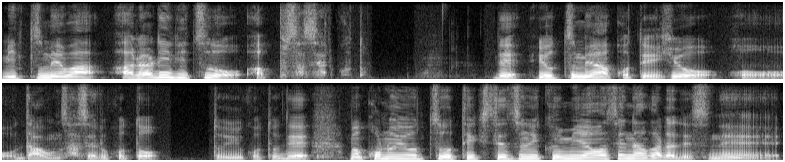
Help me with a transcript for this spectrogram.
3つ目は粗利率をアップさせること。で4つ目は固定費をダウンさせることということで、まあ、この4つを適切に組み合わせながらですね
